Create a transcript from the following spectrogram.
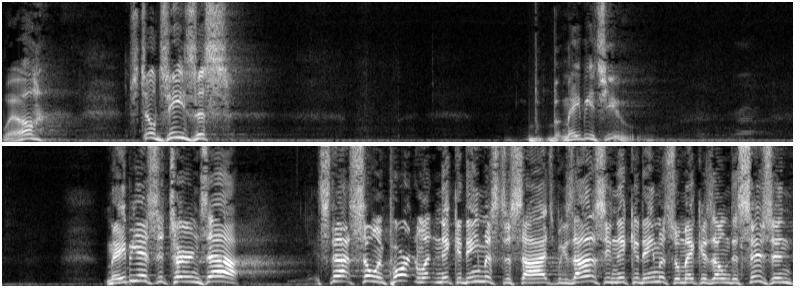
Well, still Jesus, but maybe it's you. Maybe as it turns out, it's not so important what Nicodemus decides because honestly, Nicodemus will make his own decision.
